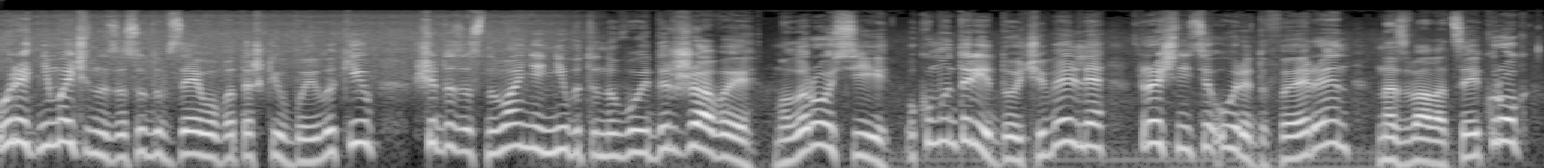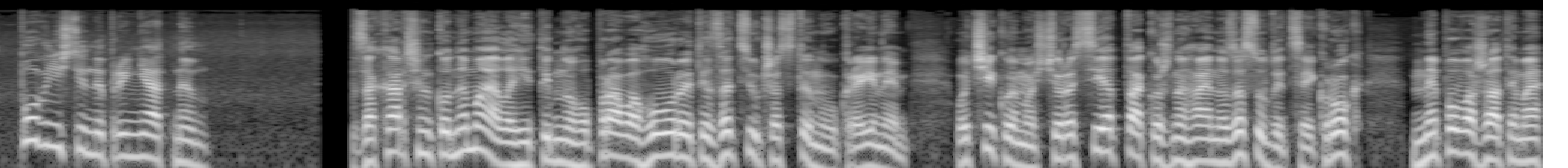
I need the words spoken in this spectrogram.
Уряд Німеччини засудив заяву ватажків бойовиків щодо заснування нібито нової держави Малоросії. У коментарі Deutsche Welle речниця уряду ФРН назвала цей крок повністю неприйнятним. Захарченко не має легітимного права говорити за цю частину України. Очікуємо, що Росія також негайно засудить цей крок, не поважатиме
